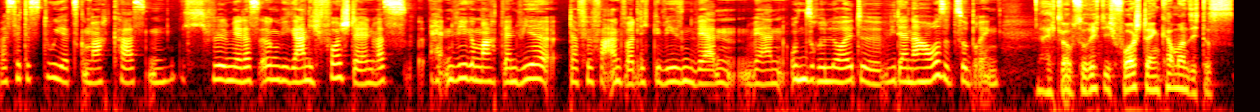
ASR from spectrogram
was hättest du jetzt gemacht, Carsten? Ich will mir das irgendwie gar nicht vorstellen. Was hätten wir gemacht, wenn wir dafür verantwortlich gewesen wären, wären unsere Leute wieder nach Hause zu bringen? Ja, ich glaube, so richtig vorstellen kann man sich das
